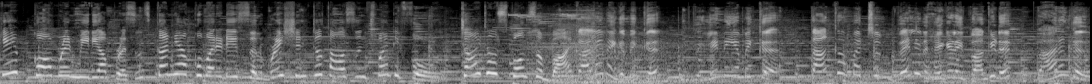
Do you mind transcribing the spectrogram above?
Cape Comrade Media presents Kanyakumari Day Celebration 2024. Title sponsored by கலைநகமிக்க விலைநியமிக்க தங்கம் மற்றும் வெள்ளி நகைகளை வாங்கிட வாருங்கள்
